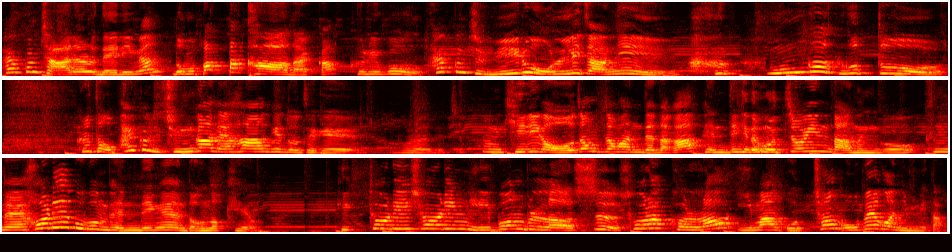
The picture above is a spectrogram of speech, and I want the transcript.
팔꿈치 아래로 내리면 너무 빡빡하달까? 그리고 팔꿈치 위로 올리자니 뭔가 그것도 그렇다고 팔꿈치 중간에 하기도 되게 뭐라 해야 되지? 좀 길이가 어정쩡한데다가 밴딩이 너무 쪼인다는 거. 근데 허리 부분 밴딩은 넉넉해요. 빅토리 셔링 리본 블라우스 소라 컬러 25,500원입니다.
